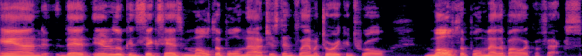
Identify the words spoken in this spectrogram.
and that interleukin 6 has multiple, not just inflammatory control, multiple metabolic effects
